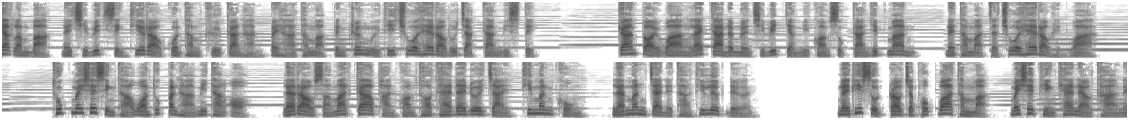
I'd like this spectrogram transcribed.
ยากลำบากในชีวิตสิ่งที่เราควรทำคือการหันไปหาธรรมะเป็นเครื่องมือที่ช่วยให้เรารู้จักการมีสติ การปล่อยวางและการดำเนินชีวิตอย่างมีความสุขการยึดมั่น ในธรรมะจะช่วยให้เราเห็นว่า ทุกไม่ใช่สิ่งถาวรทุกปัญหามีทางออก และเราสามารถก้าวผ่านความท้อแท้ได้ด้วยใจที่มั่นคง และมั่นใจในทางที่เลือกเดิน ในที่สุดเราจะพบว่าธรรมะไม่ใช่เพียงแค่แนวทางใน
